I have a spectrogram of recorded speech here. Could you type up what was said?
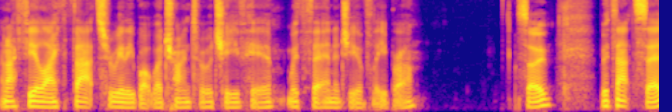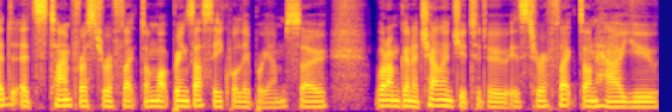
And I feel like that's really what we're trying to achieve here with the energy of Libra. So, with that said, it's time for us to reflect on what brings us equilibrium. So, what I'm going to challenge you to do is to reflect on how you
